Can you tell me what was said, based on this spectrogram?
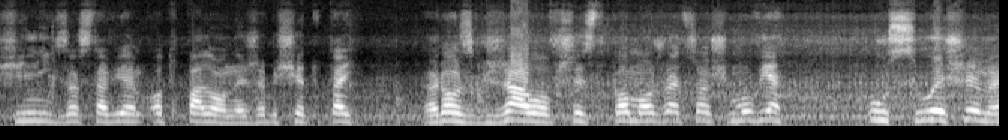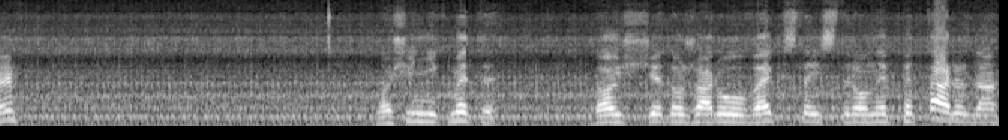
Silnik zostawiłem odpalony, żeby się tutaj rozgrzało wszystko. Może coś mówię, usłyszymy. No silnik myty. Dojście do żarówek z tej strony petarda.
